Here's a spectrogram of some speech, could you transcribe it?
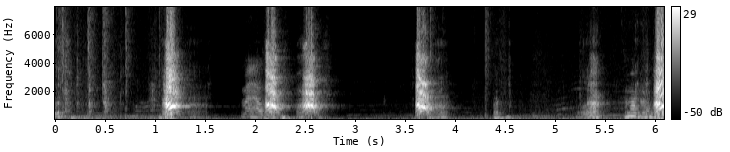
Come on. Come on.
